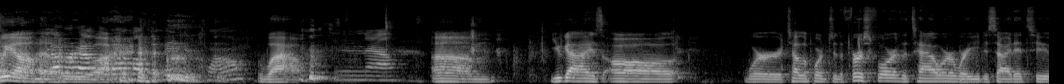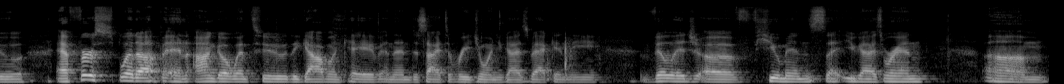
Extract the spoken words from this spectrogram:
we all know You who you are. one about the naked clown? wow. No. Um, you guys all were teleported to the first floor of the tower where you decided to at first split up and Ango went to the goblin cave and then decided to rejoin you guys back in the village of humans that you guys were in. Um,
